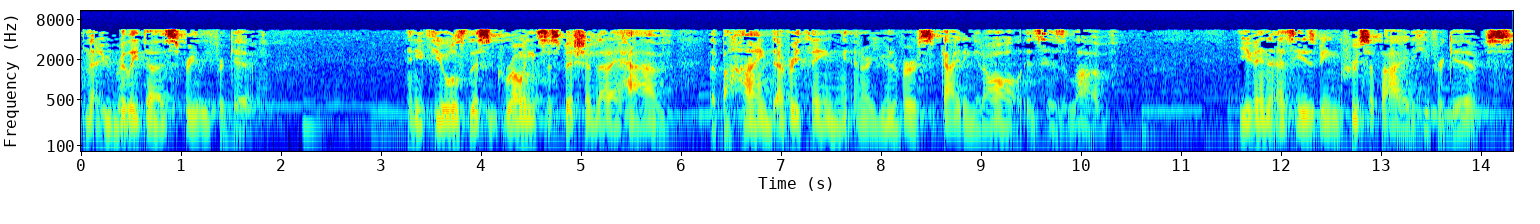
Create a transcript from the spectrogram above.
and that he really does freely forgive. And he fuels this growing suspicion that I have that behind everything in our universe, guiding it all, is his love. Even as he is being crucified, he forgives.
